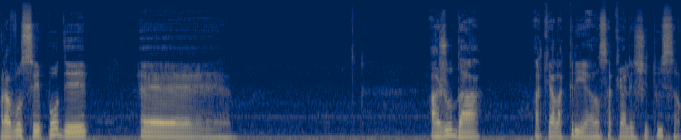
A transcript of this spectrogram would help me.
para você poder é, ajudar aquela criança, aquela instituição.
